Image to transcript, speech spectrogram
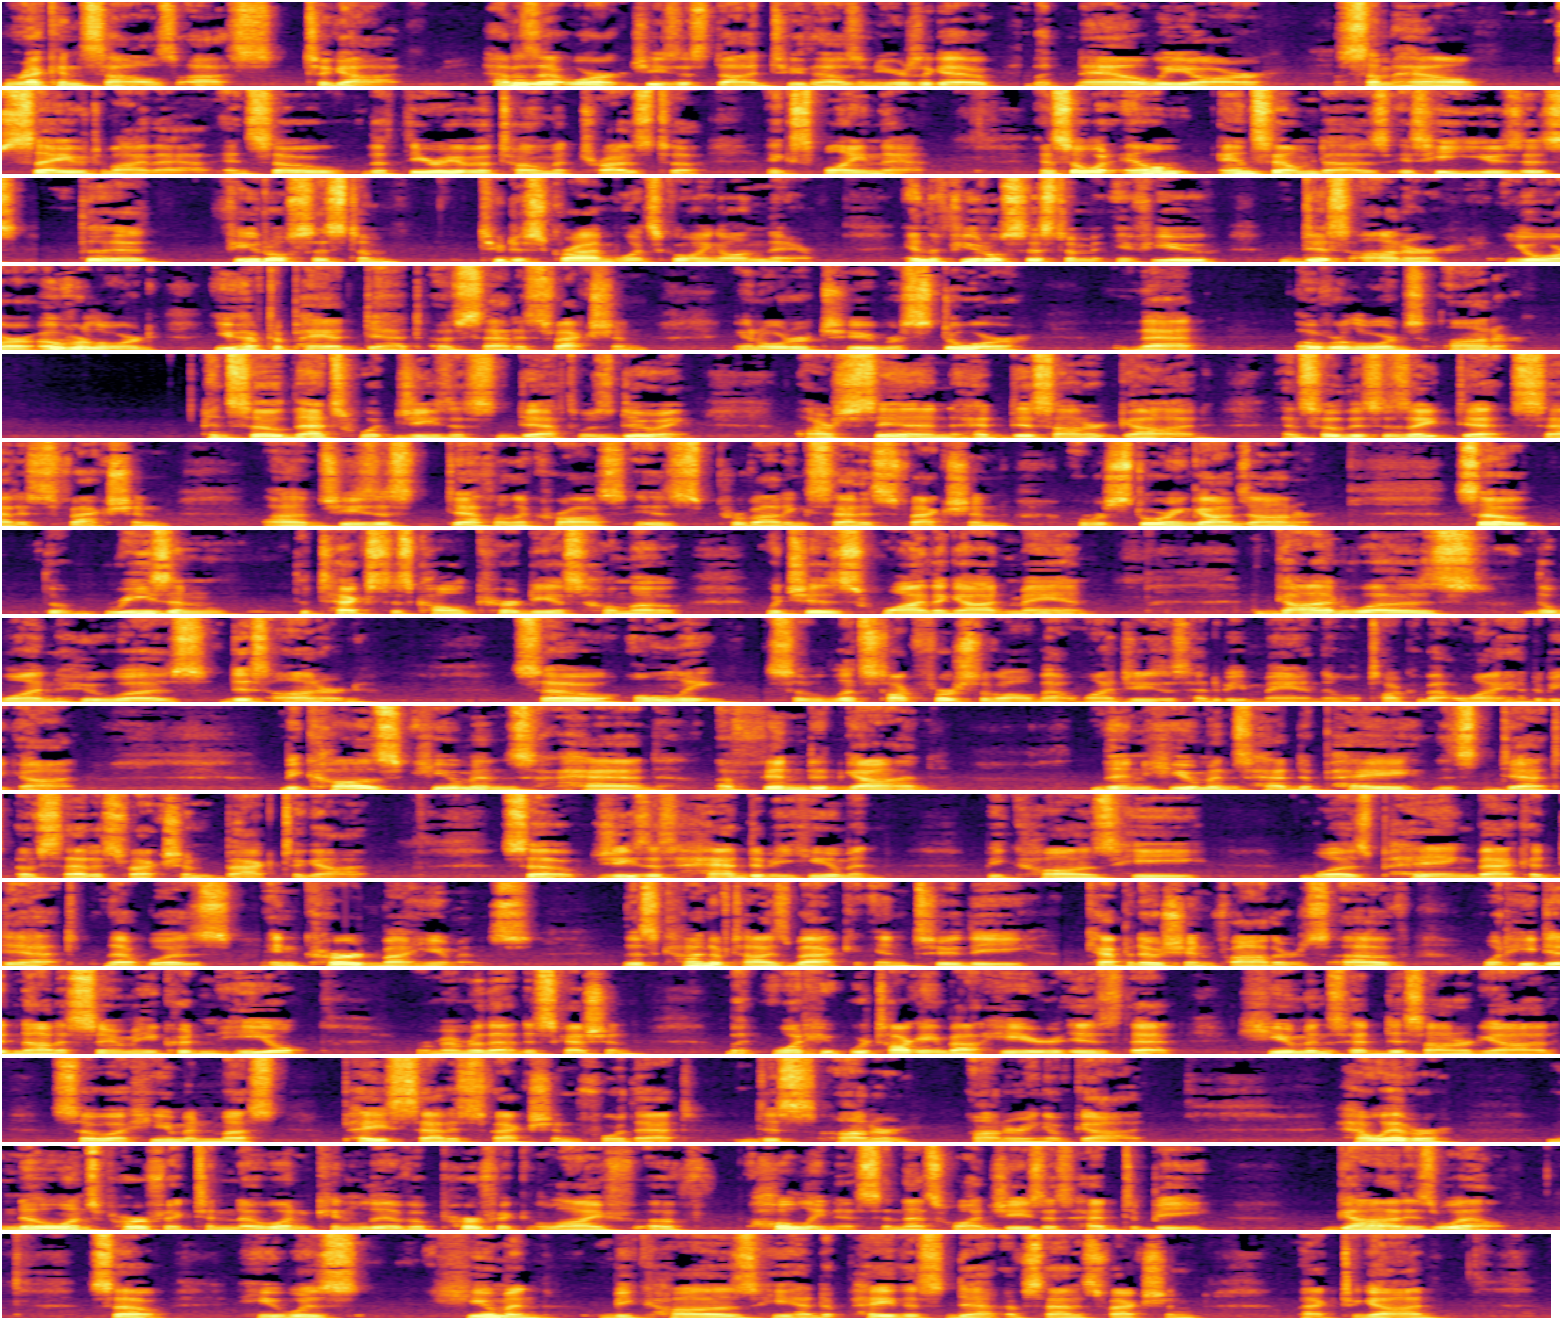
reconciles us to God. How does that work? Jesus died 2,000 years ago, but now we are somehow saved by that. And so the theory of atonement tries to explain that. And so what Elm, Anselm does is he uses the feudal system to describe what's going on there. In the feudal system, if you dishonor your overlord, you have to pay a debt of satisfaction in order to restore that overlord's honor. And so that's what Jesus' death was doing. Our sin had dishonored God, and so this is a debt satisfaction. Uh, Jesus' death on the cross is providing satisfaction or restoring God's honor. So the reason the text is called Cur Deus Homo, which is why the God man, God was the one who was dishonored. So only so let's talk first of all about why Jesus had to be man, then we'll talk about why he had to be God. Because humans had offended God, then humans had to pay this debt of satisfaction back to God. So Jesus had to be human because he was paying back a debt that was incurred by humans. This kind of ties back into the Cappadocian Fathers of what he did not assume he couldn't heal Remember that discussion? But what he, we're talking about here is that humans had dishonored God, so a human must pay satisfaction for that dishonor honoring of God. However, no one's perfect and no one can live a perfect life of holiness, and that's why Jesus had to be God as well. So he was human because he had to pay this debt of satisfaction back to God,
